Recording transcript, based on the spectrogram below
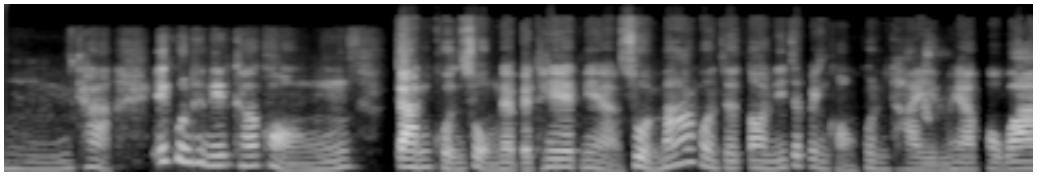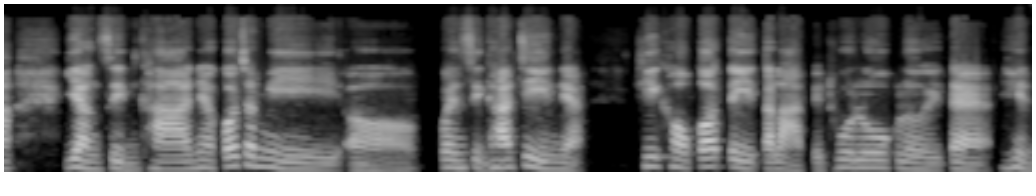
อืมค่ะเอ๊ะคุณธนิตคะของการขนส่งในประเทศเนี่ย ส่วนมากคนจะตอนนี้จะเป็นของคนไทยไหมคะเพราะว่าอย่างสินค้าเนี่ยก็จะมีเอ่อเป็นสินค้าจีนเนี่ย ที่เขาก็ตีตลาดไปทั่วโลกเลย แต่เห็น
